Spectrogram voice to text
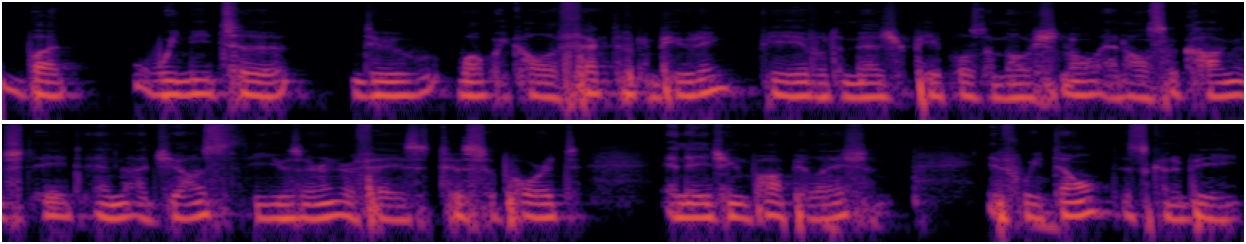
But we need to do what we call affective computing, be able to measure people's emotional and also cognitive state and adjust the user interface to support an aging population. If we don't, it's going to be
